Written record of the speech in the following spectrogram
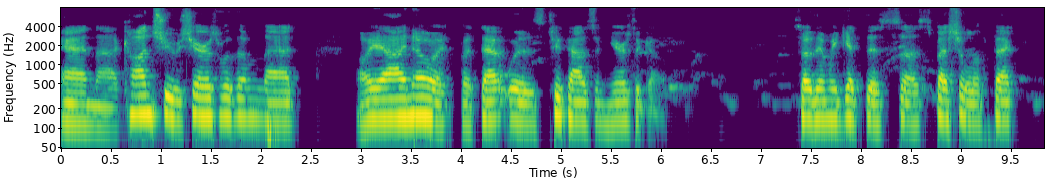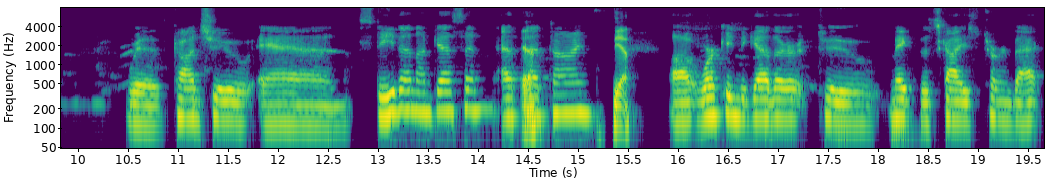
And uh, Khonshu shares with him that, oh yeah, I know it, but that was two thousand years ago. So then we get this uh, special effect with Khonshu and Stephen, I'm guessing, at Yeah. that time. Yeah. Uh, working together to make the skies turn back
